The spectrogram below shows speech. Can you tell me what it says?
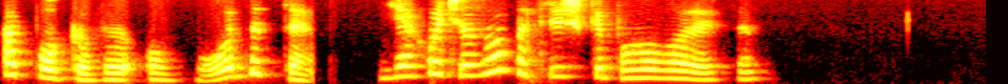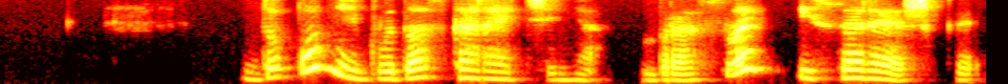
А поки ви обводите, я хочу з вами трішки поговорити. Доповніть, будь ласка, речення. Браслет і сережки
